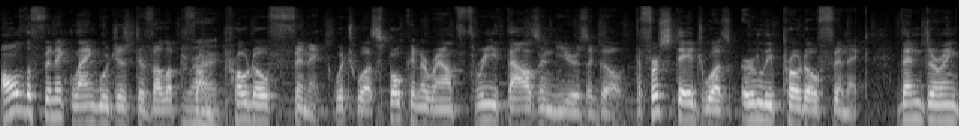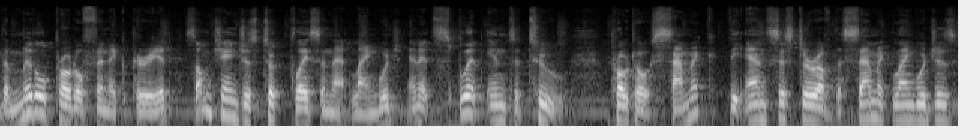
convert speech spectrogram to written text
All the Finnic languages developed right. from Proto-Finnic, which was spoken around 3,000 years ago. The first stage was early Proto-Finnic, then during the Middle Proto-Finnic period, some changes took place in that language and it split into two. Proto-Samic, the ancestor of the Samic languages,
